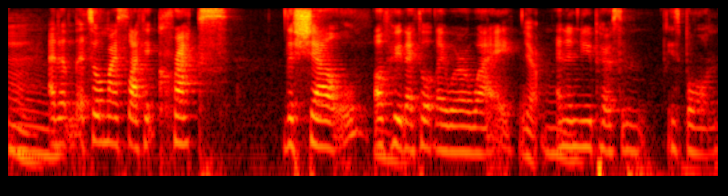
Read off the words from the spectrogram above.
Mm. and it, it's almost like it cracks the shell of Mm. who they thought they were away, Yeah. and a new person is born.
